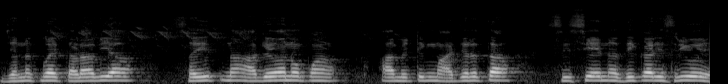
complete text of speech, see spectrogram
જનકભાઈ તળાવિયા સહિતના આગેવાનો પણ આ મિટિંગમાં હાજર હતા. સીસીઆઈના અધિકારીશ્રીઓએ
